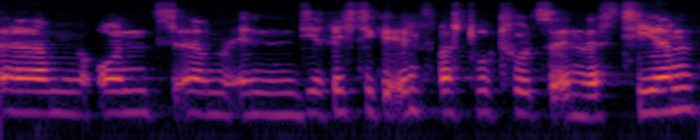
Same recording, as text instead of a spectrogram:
ähm, und ähm, in die richtige Infrastruktur zu investieren.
